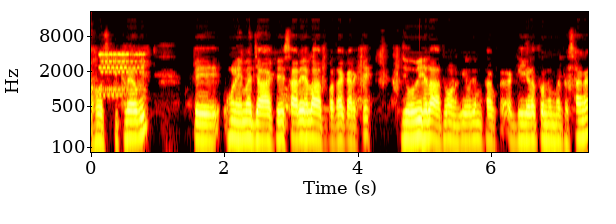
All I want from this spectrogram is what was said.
ਹਸਪੀਟਲ ਹੈ ਉਹ ਵੀ। ਤੇ ਹੁਣੇ ਮੈਂ ਜਾ ਕੇ ਸਾਰੇ ਹਾਲਾਤ ਪਤਾ ਕਰਕੇ, ਜੋ ਵੀ ਹਾਲਾਤ ਹੋਣਗੇ ਉਹਦੇ ਮੁਤਾਬਕ ਅੱਗੇ ਜਿਹੜਾ ਤੁਹਾਨੂੰ ਮੈਂ ਦੱਸਾਂਗਾ।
